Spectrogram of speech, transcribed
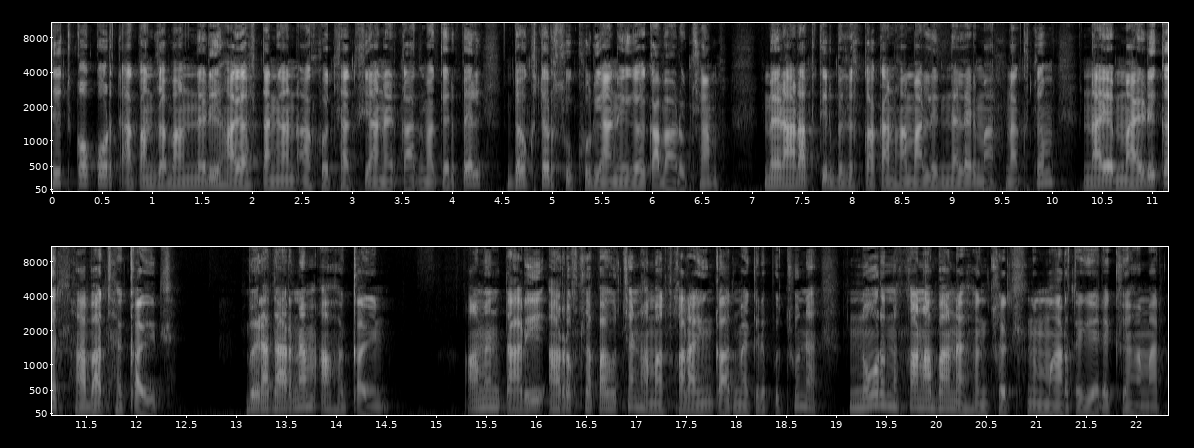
Քիթ կոկորտ ականջաբանների հայաստանյան ասոցիացիան էր կազմակերպել դոկտոր Սուքուրյանի ղեկավարությամբ։ Մեր արաբկիր բժշկական համալիրն էլ էր մասնակցում, նաև մայրիկս Հավատ ՀԿ-ից։ Վերադառնամ ԱՀԿ-ին։ Ամեն տարի առողջապահության համաշխարհային կազմակերպությունը նոր նշանաբան է հնչեցնում մարտի 3-ի համար։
